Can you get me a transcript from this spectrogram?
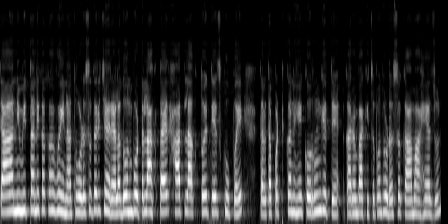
त्या निमित्ताने का का होईना थोडंसं तरी चेहऱ्याला दोन बोटं लागत आहेत हात आहे तेच खूप आहे. तर आता पटकन हे करून घेते कारण बाकीचं पण थोडंसं काम आहे अजून.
